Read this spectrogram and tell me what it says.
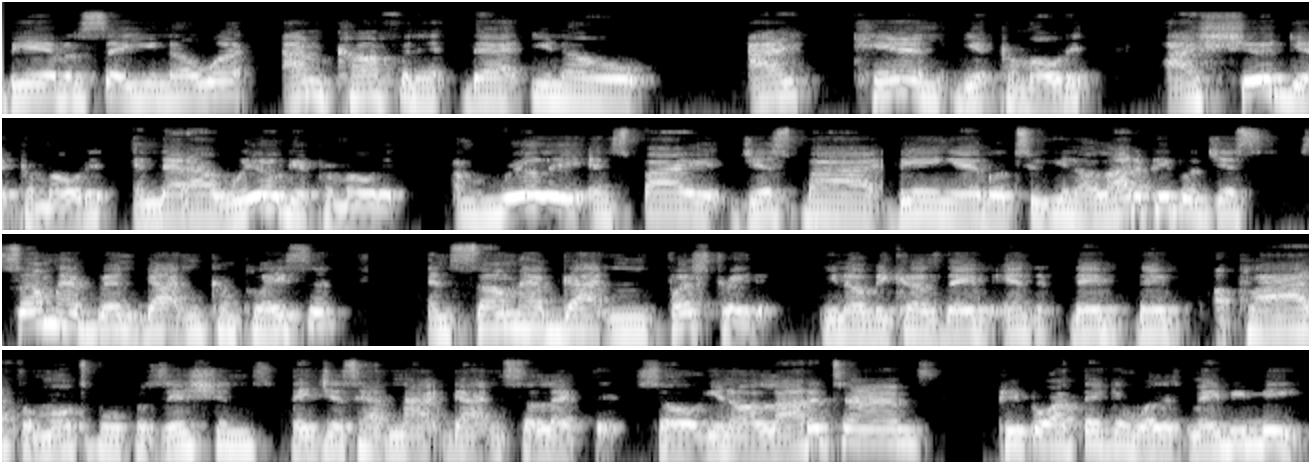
be able to say, you know what, I'm confident that, you know, I can get promoted. I should get promoted and that I will get promoted. I'm really inspired just by being able to, you know, a lot of people just, some have been gotten complacent and some have gotten frustrated you know, because they've ended, they've they've applied for multiple positions. They just have not gotten selected. So, you know, a lot of times people are thinking, well, it's maybe me.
